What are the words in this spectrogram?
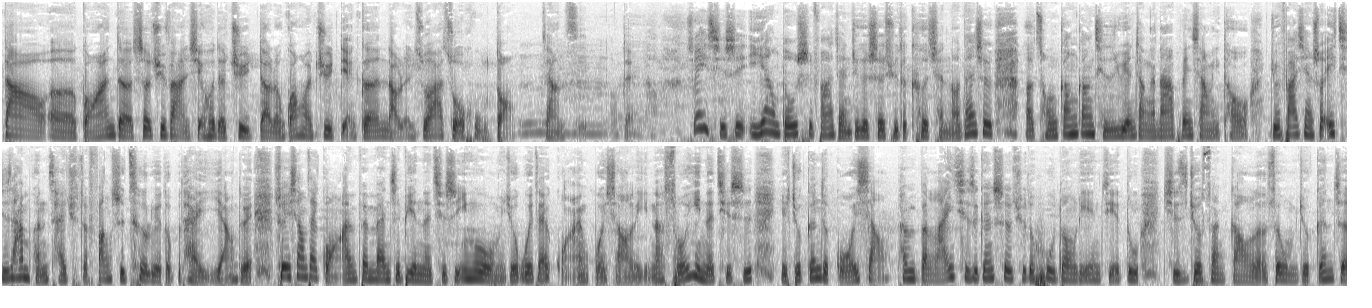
到呃广安的社区发展协会的据老人关怀据点，跟老人做啊做互动，这样子，对。所以其实一样都是发展这个社区的课程哦，但是呃，从刚刚其实园长跟大家分享里头，就发现说，哎，其实他们可能采取的方式策略都不太一样，对。所以像在广安分班这边呢，其实因为我们就位在广安国小里，那所以呢，其实也就跟着国小，他们本来其实跟社区的互动连接度其实就算高了，所以我们就跟着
